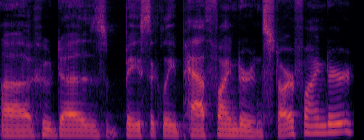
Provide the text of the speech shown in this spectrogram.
Uh, who does basically Pathfinder and Starfinder?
